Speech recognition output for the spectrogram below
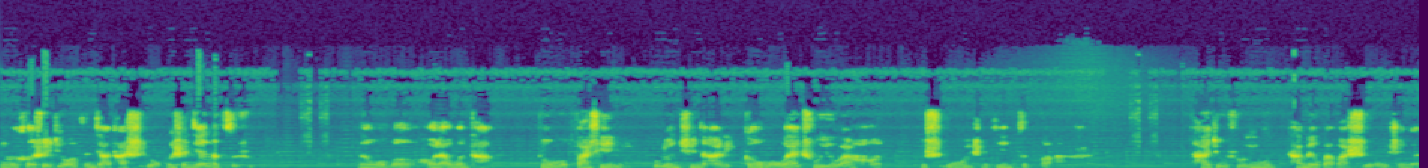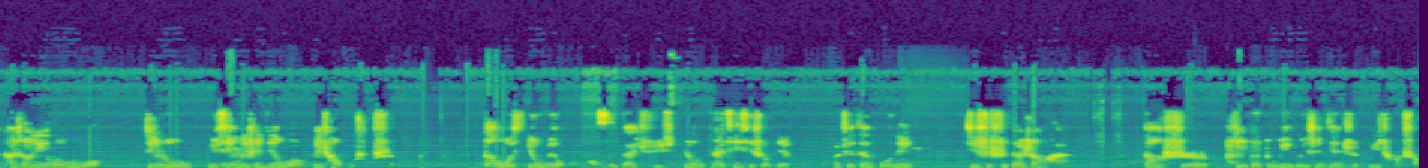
因为喝水就要增加他使用卫生间的次数。那我们后来问他，说我们发现你无论去哪里，跟我们外出游玩好，不使用卫生间怎么？他就说，因为他没有办法使用卫生间。他说，因为我进入女性卫生间我非常不舒适，但我又没有办法现在去用男性洗手间，而且在国内。即使是在上海，当时这个独立卫生间是非常少。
